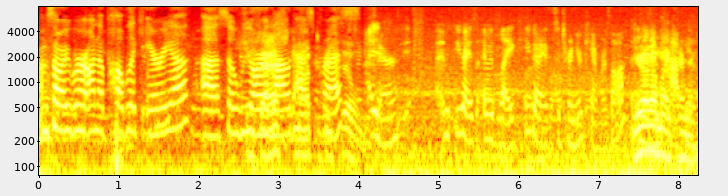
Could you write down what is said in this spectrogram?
I'm sorry, we're on a public area, uh, so we She's are allowed as press. filmed. I, you guys, I would like you guys to turn your cameras off. You're then not I'm on my happy- camera.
